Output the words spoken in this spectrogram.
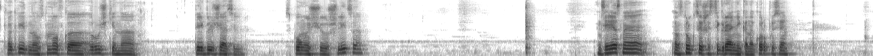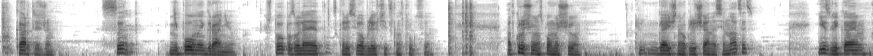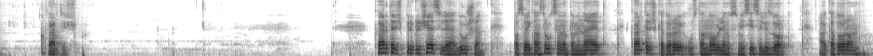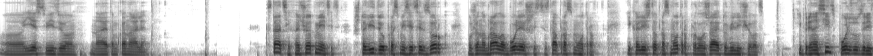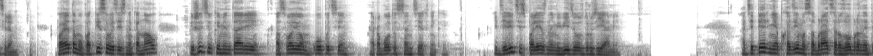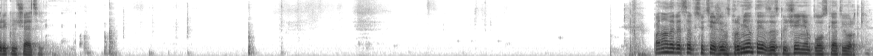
Как видно, установка ручки на переключатель с помощью шлица. Интересная конструкция шестигранника на корпусе картриджа с неполной гранью, что позволяет, скорее всего, облегчить конструкцию. Откручиваем с помощью гаечного ключа на 17 и извлекаем картридж. Картридж переключателя душа по своей конструкции напоминает картридж, который установлен в смесителе Zorg, о котором э, есть видео на этом канале. Кстати, хочу отметить, что видео про смеситель Zorg уже набрало более 600 просмотров, и количество просмотров продолжает увеличиваться и приносить пользу зрителям. Поэтому подписывайтесь на канал, пишите в комментарии о своем опыте работы с сантехникой и делитесь полезными видео с друзьями. А теперь необходимо собрать разобранный переключатель. Понадобятся все те же инструменты, за исключением плоской отвертки.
